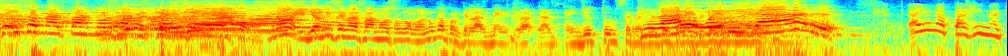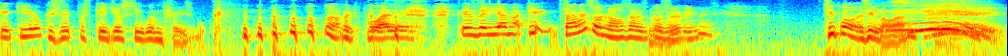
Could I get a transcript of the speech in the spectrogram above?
se hizo más famosa después de. No, y yo me hice más famoso como nunca porque las, en YouTube se repite. Claro, fue viral. Hay una página que quiero que sepas que yo sigo en Facebook. A ver, ¿Cuál es? Que se llama, ¿qué? ¿sabes o no sabes No sé, dime. Sí puedo decirlo, ¿verdad? Sí.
